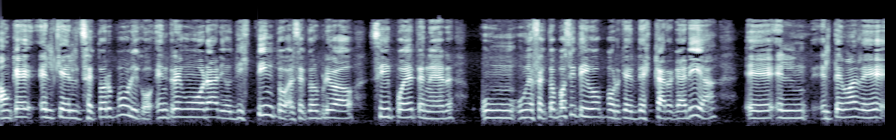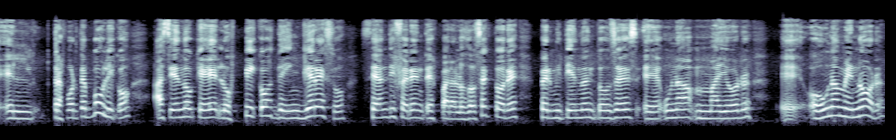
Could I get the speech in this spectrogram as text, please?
aunque el que el sector público entre en un horario distinto al sector privado sí puede tener un, efecto positivo porque descargaría eh, el, tema del transporte público, haciendo que los picos de ingreso sean diferentes para los dos sectores, permitiendo entonces eh, una mayor eh, o una menor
